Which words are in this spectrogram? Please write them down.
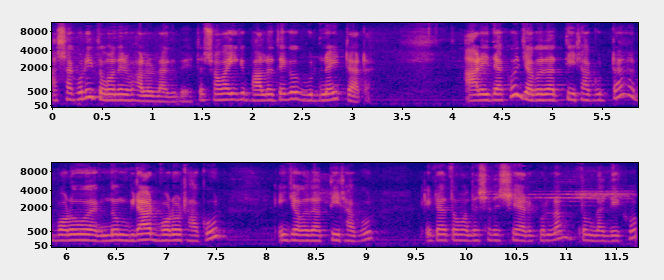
আশা করি তোমাদের ভালো লাগবে। তো সবাইকে ভালো থেকো গুড নাইট টাটা। আর এই দেখো জগদ্ধাত্রী ঠাকুরটা, বড় একদম বিরাট বড় ঠাকুর, এই জগদ্ধাত্রী ঠাকুর। এটা তোমাদের সাথে শেয়ার করলাম, তোমরা দেখো।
